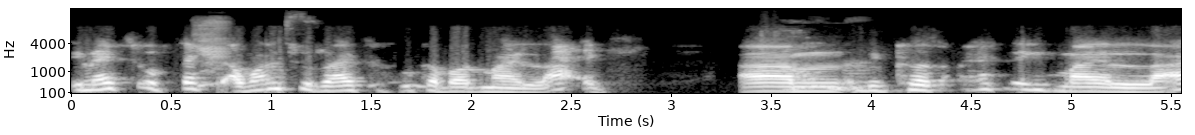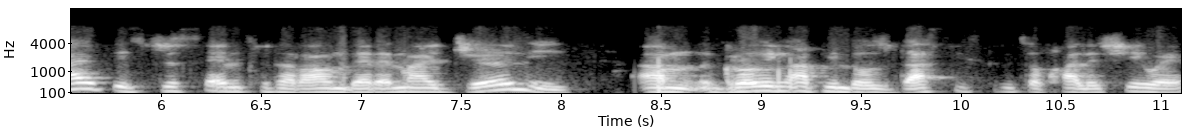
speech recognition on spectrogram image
In actual fact, I want to write a book about my life um, oh. because I think my life is just centered around that and my journey um, growing up in those dusty streets of Galeshewe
